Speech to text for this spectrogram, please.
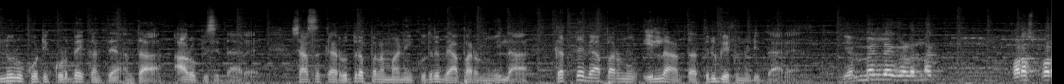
ಇನ್ನೂರು ಕೋಟಿ ಕೊಡಬೇಕಂತೆ ಅಂತ ಆರೋಪಿಸಿದ್ದಾರೆ. ಶಾಸಕ ರುದ್ರಪ್ಪ ಲಮಾಣಿ ಕುದುರೆ ವ್ಯಾಪಾರನೂ ಇಲ್ಲ, ಕತ್ತೆ ವ್ಯಾಪಾರನೂ ಇಲ್ಲ ಅಂತ ತಿರುಗೇಟು ನೀಡಿದ್ದಾರೆ. ಎಂ ಎಲ್ ಎಗಳನ್ನು ಪರಸ್ಪರ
